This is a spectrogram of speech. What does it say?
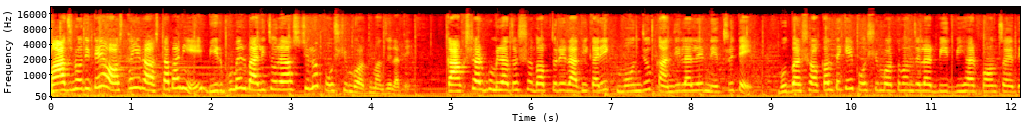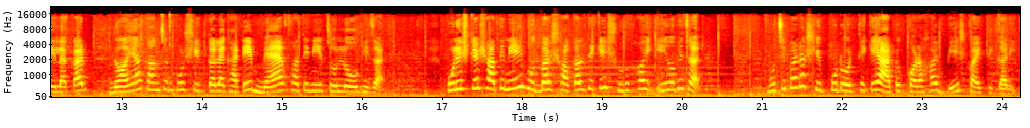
মাঝ নদীতে অস্থায়ী রাস্তা বানিয়ে বীরভূমের বালি চলে আসছিল পশ্চিম বর্ধমান জেলাতে। কাঁকসার ভূমি রাজস্ব দপ্তরের আধিকারিক মঞ্জু কাঞ্জিলালের নেতৃত্বে বুধবার সকাল থেকেই পশ্চিম বর্ধমান জেলার বিদবিহার পঞ্চায়েত এলাকার নয়া কাঞ্চনপুর শিবতলা ঘাটে ম্যাপ হাতে নিয়ে চলল অভিযান। পুলিশকে সাথে নিয়ে বুধবার সকাল থেকে শুরু হয় এই অভিযান। মুচিপাড়া শিবপুর রোড থেকে আটক করা হয় বেশ কয়েকটি গাড়ি।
